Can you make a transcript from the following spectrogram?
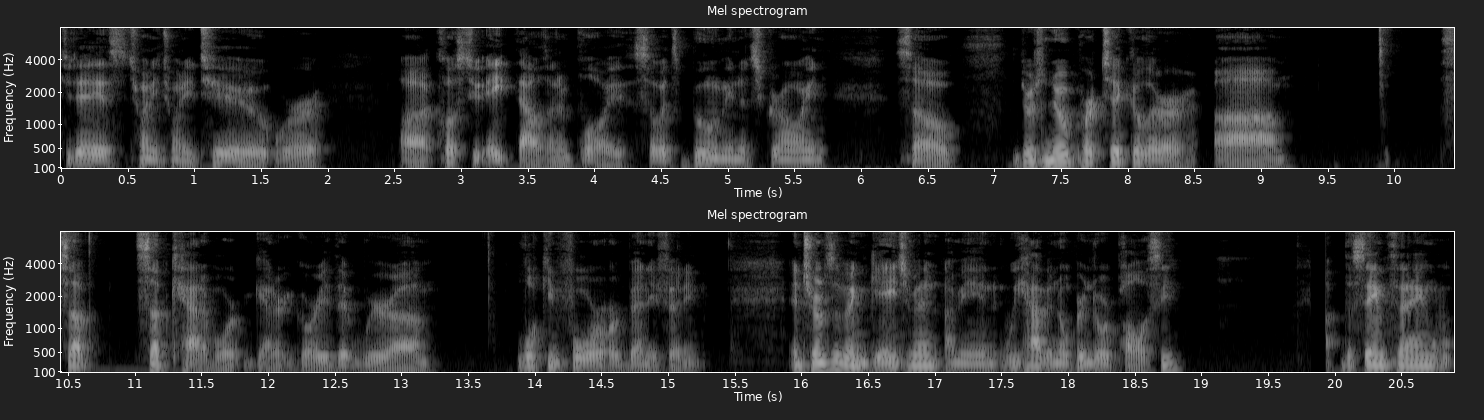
Today is 2022. We're uh, close to 8,000 employees. So it's booming, it's growing. So there's no particular um, sub subcategory that we're um, looking for or benefiting. In terms of engagement, I mean, we have an open door policy. The same thing.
